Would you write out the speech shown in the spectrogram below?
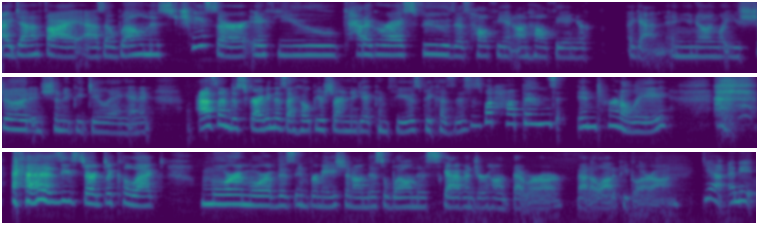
identify as a wellness chaser if you categorize foods as healthy and unhealthy and you're again and you knowing what you should and shouldn't be doing and it as i'm describing this i hope you're starting to get confused because this is what happens internally as you start to collect more and more of this information on this wellness scavenger hunt that we're that a lot of people are on. Yeah and it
